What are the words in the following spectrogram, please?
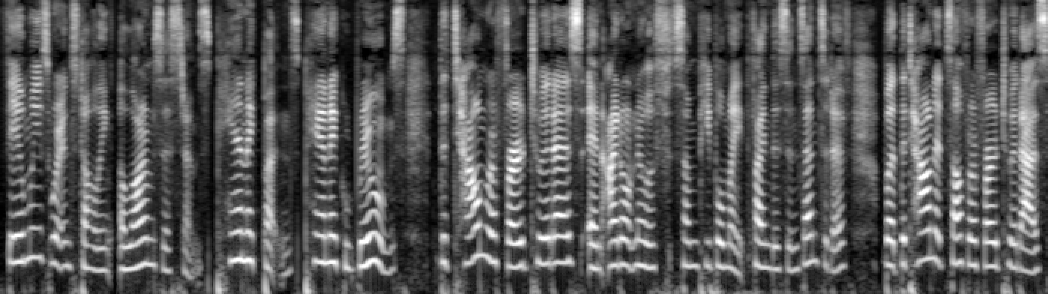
families were installing alarm systems, panic buttons, panic rooms. The town referred to it as, and I don't know if some people might find this insensitive, but the town itself referred to it as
